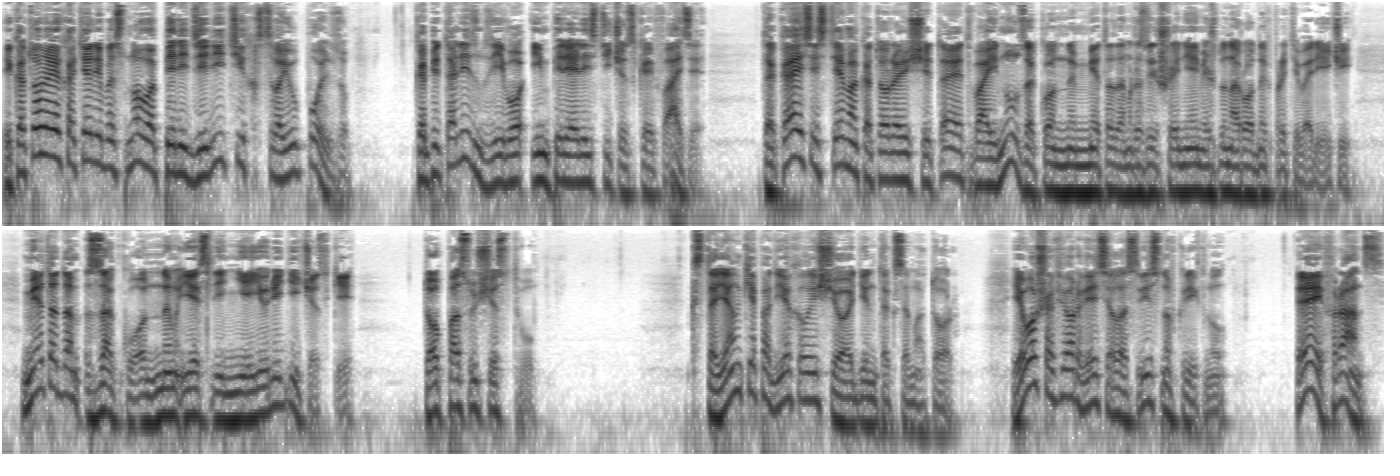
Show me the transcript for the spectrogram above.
и которые хотели бы снова переделить их в свою пользу. Капитализм в его империалистической фазе – такая система, которая считает войну законным методом разрешения международных противоречий, методом законным, если не юридически, то по существу. К стоянке подъехал еще один таксомотор. Его шофер, весело свистнув, крикнул. «Эй, Франц,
